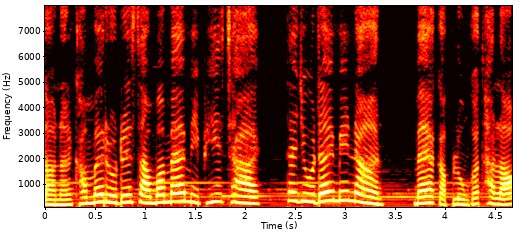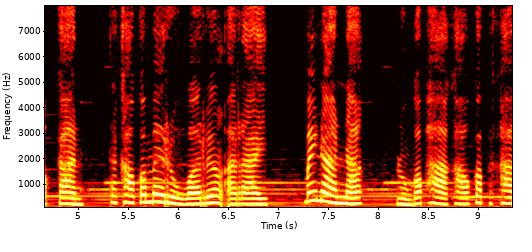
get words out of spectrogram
ตอนนั้นเขาไม่รู้ด้วยซ้ำว่าแม่มีพี่ชาย แต่อยู่ได้ไม่นาน แม่กับลุงก็ทะเลาะกัน แต่เขาก็ไม่รู้ว่าเรื่องอะไร ไม่นานนัก ลุงก็พาเขากับคา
